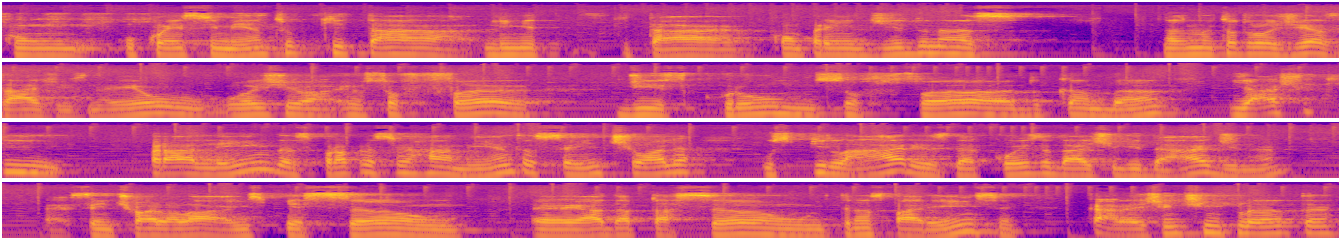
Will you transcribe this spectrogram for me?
com o conhecimento que está que tá compreendido nas, nas metodologias ágeis. Né? Eu hoje eu, eu sou fã de Scrum, sou fã do Kanban e acho que para além das próprias ferramentas, se a gente olha os pilares da coisa da agilidade, né? É, se a gente olha lá inspeção, é, adaptação e transparência, cara, a gente implanta,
